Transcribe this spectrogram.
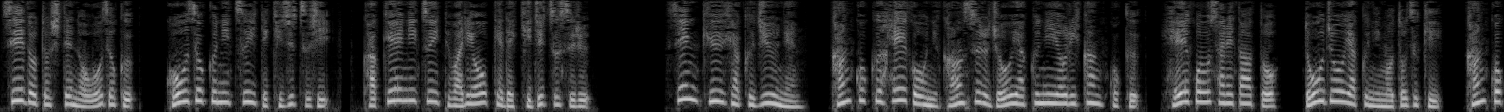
制度としての王族、皇族について記述し、家系については李王家で記述する。1910年、韓国併合に関する条約により韓国、併合された後、同条約に基づき、韓国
